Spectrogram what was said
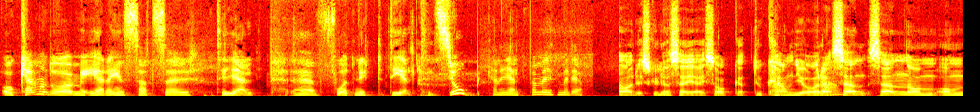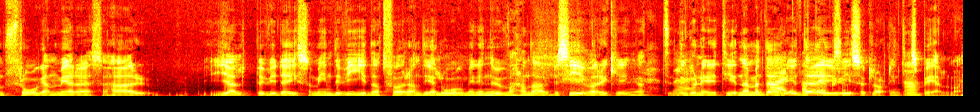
Och kan man då med era insatser till hjälp eh, få ett nytt deltidsjobb? Kan ni hjälpa mig med det? Ja, det skulle jag säga i sak att du kan göra. Ja. Sen, sen om, om frågan mer är så här, hjälper vi dig som individ att föra en dialog med din nuvarande arbetsgivare kring att Nej. det går ner i tid. Nej, men där, Nej, där är ju vi såklart inte ja. spel. Man.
